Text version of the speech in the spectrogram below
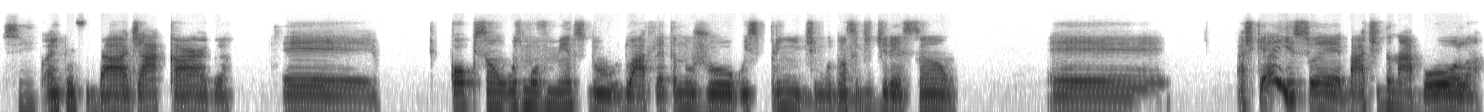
Sim. A intensidade, a carga, é, qual que são os movimentos do, do atleta no jogo, sprint, mudança de direção. É, acho que é isso, é batida na bola,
